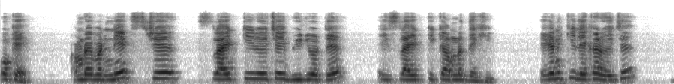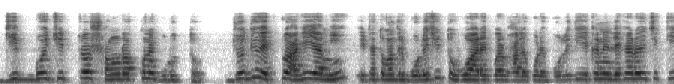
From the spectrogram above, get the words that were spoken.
Okay আমরা এবার নেক্সট যে স্লাইডটি রয়েছে এই ভিডিওতে এই স্লাইডটিকে আমরা দেখি। এখানে কি লেখা রয়েছে? জীব বৈচিত্র্য সংরক্ষণের গুরুত্ব। যদিও একটু আগেই আমি এটা তোমাদের বলেছি তবুও আরেকবার ভালো করে বলে দিই। এখানে লেখা রয়েছে কি?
